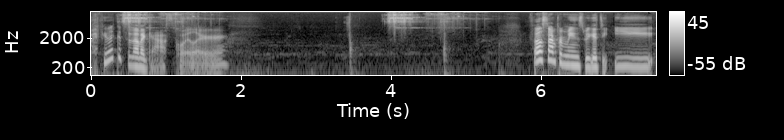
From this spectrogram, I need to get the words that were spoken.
I feel like it's another gas coiler. Fell stomper means we get to eat.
